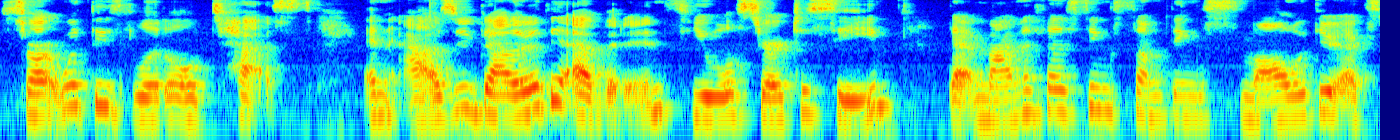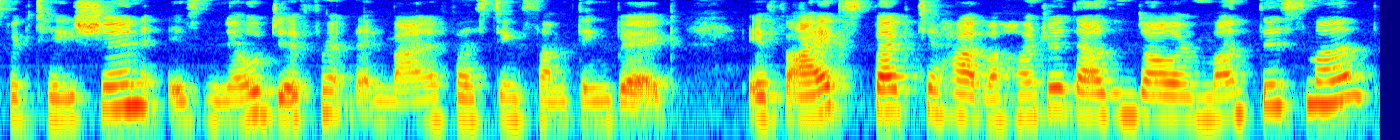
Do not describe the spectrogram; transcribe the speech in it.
start with these little tests. And as you gather the evidence, you will start to see that manifesting something small with your expectation is no different than manifesting something big. If I expect to have a $100,000 month this month,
